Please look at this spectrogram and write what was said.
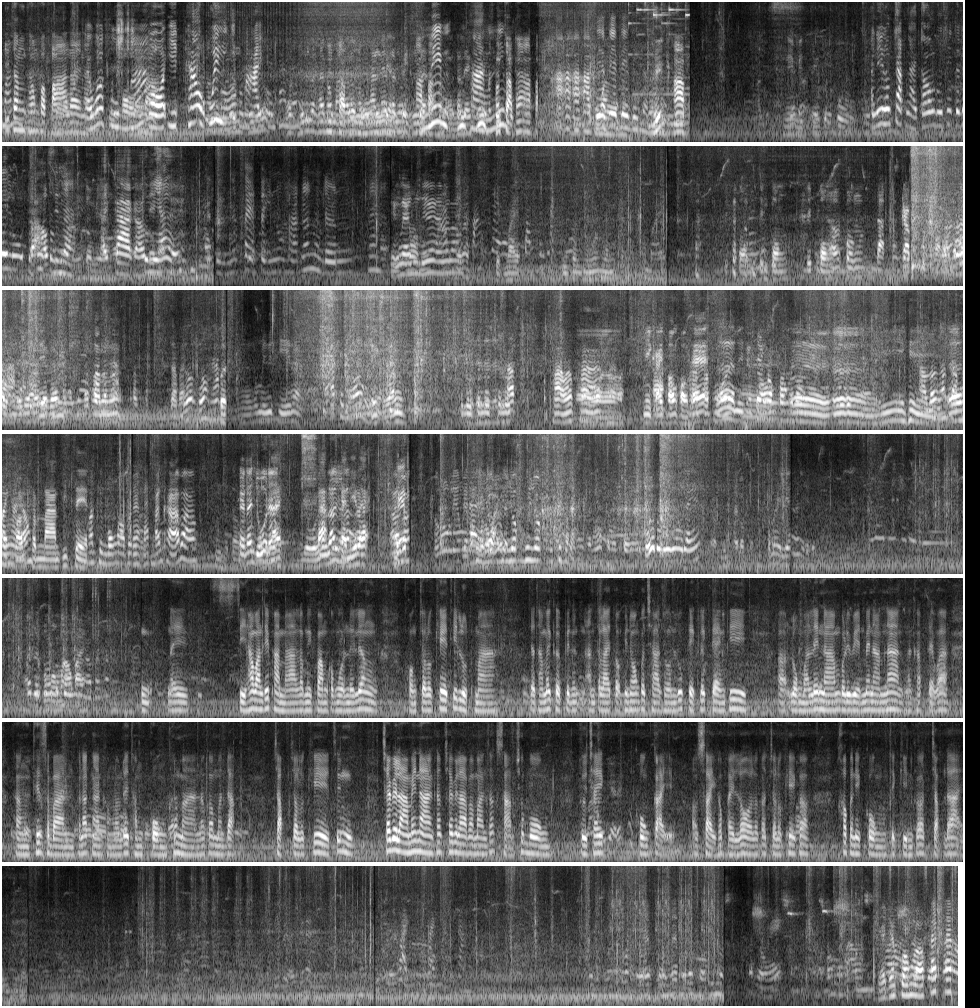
ที่ทั้งทั้งปลาปลาได้นะแต่ว่าสูงนะก่ออิฐเข้าอุ้ยอิฐหายต้องจับให้มันเล่นมันมันนิ่มทางมันต้องนิ่มจับให้อาปากอ่าอ่าอ่าเปียเปียเปียเปียอาอันนี้เราจับหงายท้องดูสิจะได้รู้ตัวเอาสิเนี่ยไอ้กากเอาตัวเมียเหรอแข็งแรงพวกนี้ไม่ต้องเก็บไว้กงติงกงติงกงเอากรงดักกลับความมันนะจับไว้เขามีวิธีนะเด็กหลังผ้ามาผ้า มีไข่ทองของแท้เออนี่ครับเออเออนี่เอาแล้วงั้นจับไปไงความแล้วชำนาญพิเศษมันกี่โมงเอาไปครับทั้งขาเปล่าแค่นั้นอยู่นะอยู่แล้วแค่นี้แหละเอาครับยกยกยกยกขึ้นมาเจอตรงนี้เลยทำไมเลี้ยงก็เดี๋ยวผมเอาไปในสี่ห้าวันที่ผ่านมาเรามีความกังวลในเรื่องของจระเข้ที่หลุดมา จะทำให้เกิดเป็นอันตรายต่อพี่น้องประชาชนลูกเด็กเล็กแดงที่ลงมาเล่นน้ำบริเวณแม่น้ำน่านนะครับ แต่ว่าทางเทศบาลพนักงานของเราได้ทำกรงขึ้นมา แล้วก็มาดักจับจระเข้ซึ่งใช้เวลาไม่นานครับใช้เวลาประมาณสัก 3 ชั่วโมง โดยใช้โครงไก่เอาใส่เข้าไปล่อแล้วก็จระเข้ก็เข้าไปในกรงจะกินก็จับได้ เดี๋ยวเดี๋ยวกรงรอแป๊บแป๊บ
